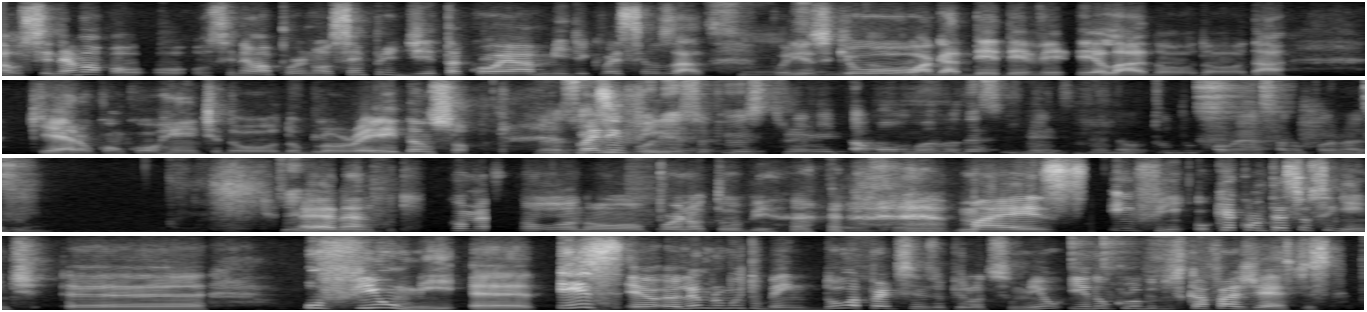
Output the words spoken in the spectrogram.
O cinema, o, o, cinema pornô sempre dita qual é a mídia que vai ser usada. Sim, Por isso que o HD DVD lá do, do, da, que era o concorrente do, do Blu-ray dançou. Mas enfim. Por isso que o streaming tá bombando desse jeito, entendeu? Tudo começa no pornozinho. Diga, é, né? Começa no, no Pornotube. É Mas, enfim, o que acontece é o seguinte: uh, o filme, uh, esse, eu, eu, lembro muito bem do Aperte do Piloto Sumiu e do Clube dos Cafajestes.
